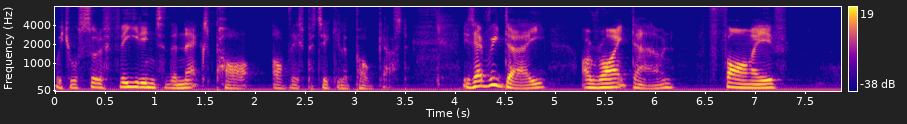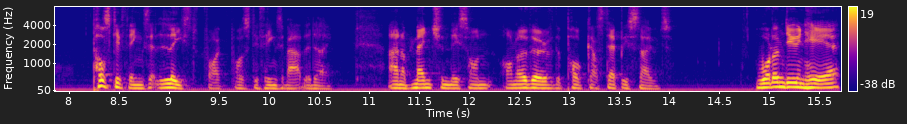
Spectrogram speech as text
which will sort of feed into the next part of this particular podcast, is every day I write down five positive things, at least five positive things about the day. And I've mentioned this on, on other of the podcast episodes. What I'm doing here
